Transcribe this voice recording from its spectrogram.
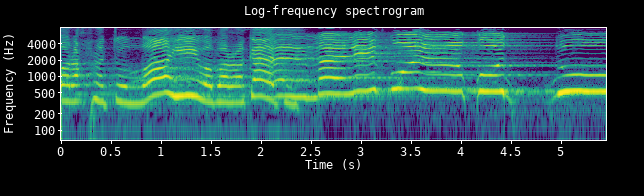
wa rahmatullahi wa barakatuh. Al-Malikul Quddus.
